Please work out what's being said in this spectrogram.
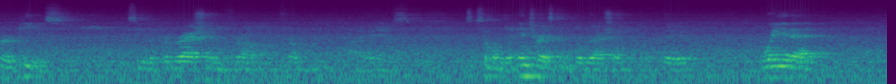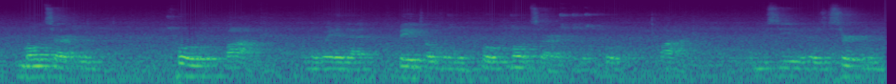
per piece. You see the progression from, from uh, it's some of the interesting progression, the way that Mozart would quote Bach, and the way that Beethoven would quote Mozart and would quote Bach. and you see there's a certain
